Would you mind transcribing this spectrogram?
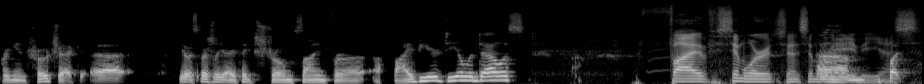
bring in Trocheck. Uh, you know, especially I think Strome signed for a, a five year deal in Dallas. Five similar similar um, AAV, yes. But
